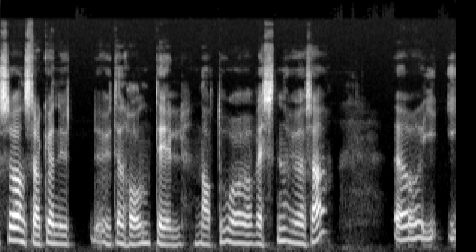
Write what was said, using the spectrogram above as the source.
så han strakk jo ut, ut en hånd til Nato og Vesten, USA. Og i, i,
